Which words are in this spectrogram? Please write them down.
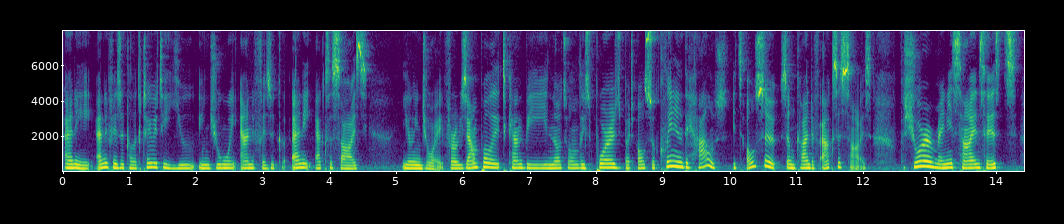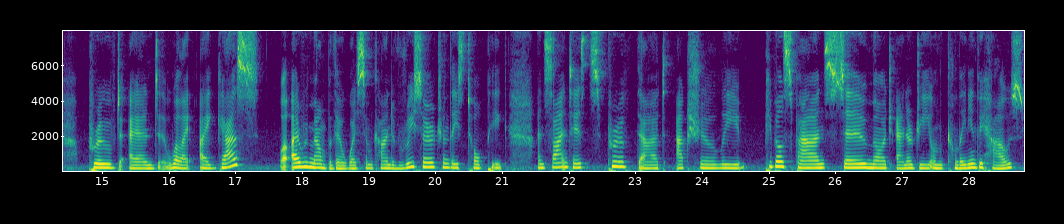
Any any physical activity you enjoy, any physical any exercise you enjoy. For example, it can be not only sports but also cleaning the house. It's also some kind of exercise. For sure, many scientists proved, and well, I, I guess, well, I remember there was some kind of research on this topic, and scientists proved that actually people spend so much energy on cleaning the house.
